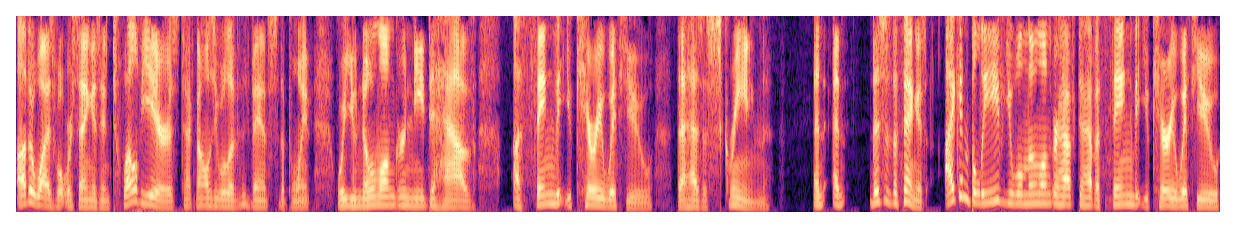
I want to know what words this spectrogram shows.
otherwise what we're saying is in 12 years technology will have advanced to the point where you no longer need to have a thing that you carry with you that has a screen. And and this is the thing is I can believe you will no longer have to have a thing that you carry with you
